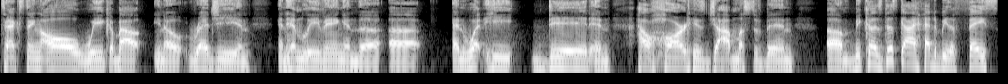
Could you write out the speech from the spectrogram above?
texting all week about you know Reggie and and him leaving and the uh and what he did and how hard his job must have been. Um, because this guy had to be the face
